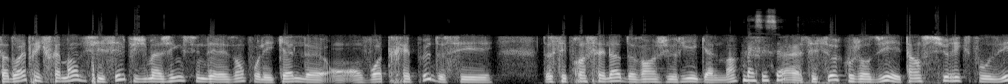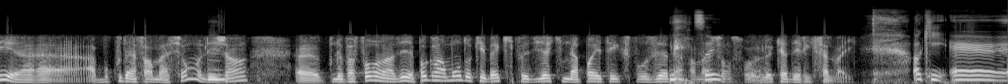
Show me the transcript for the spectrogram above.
ça doit être extrêmement difficile, puis j'imagine que c'est une des raisons pour lesquelles euh, on, voit très peu de ces de ces procès-là devant jury également. Ben, c'est euh, c'est sûr qu'aujourd'hui, étant surexposé à, à beaucoup d'informations, les mm. gens euh, ne peuvent pas vraiment dire. Il n'y a pas grand monde au Québec qui peut dire qu'il n'a pas été exposé à d'informations sur le cas d'Éric Salvaille. OK. Euh,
